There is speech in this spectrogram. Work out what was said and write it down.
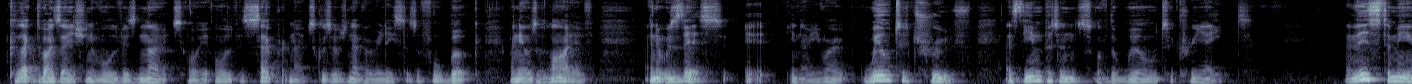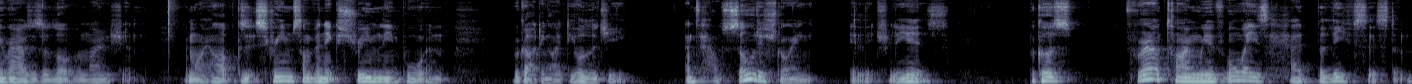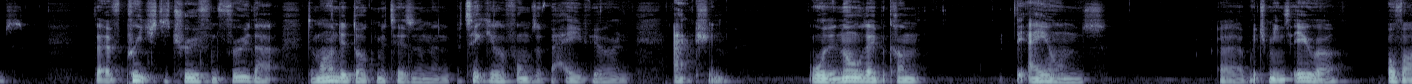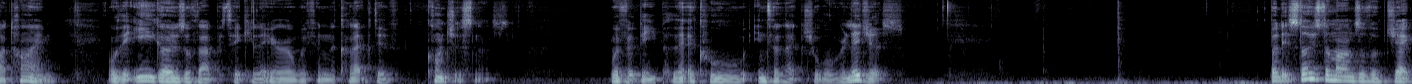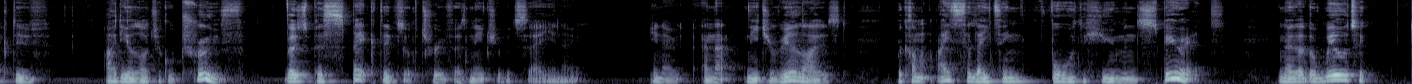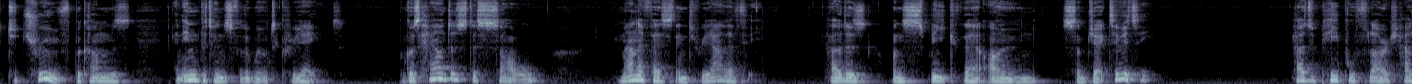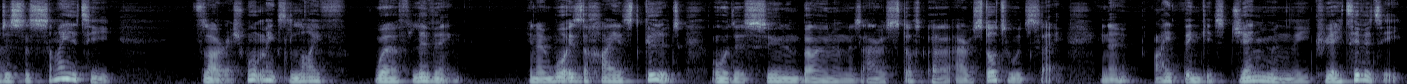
collectivization of all of his notes or all of his separate notes because it was never released as a full book when he was alive. And it was this, it, you know, he wrote, Will to truth as the impotence of the will to create. And this to me arouses a lot of emotion in my heart because it screams something extremely important regarding ideology and how soul destroying it literally is. Because throughout time we have always had belief systems that have preached the truth and through that demanded dogmatism and particular forms of behaviour and action. All in all, they become the aeons, uh, which means era, of our time, or the egos of that particular era within the collective consciousness, whether it be political, intellectual, religious. But it's those demands of objective ideological truth those perspectives of truth, as Nietzsche would say, you know, you know, and that Nietzsche realized, become isolating for the human spirit. You know, that the will to, to truth becomes an impotence for the will to create. Because how does the soul manifest into reality? How does one speak their own subjectivity? How do people flourish? How does society flourish? What makes life worth living? You know, what is the highest good? Or the summum bonum, as Aristot- uh, Aristotle would say. You know, I think it's genuinely creativity.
